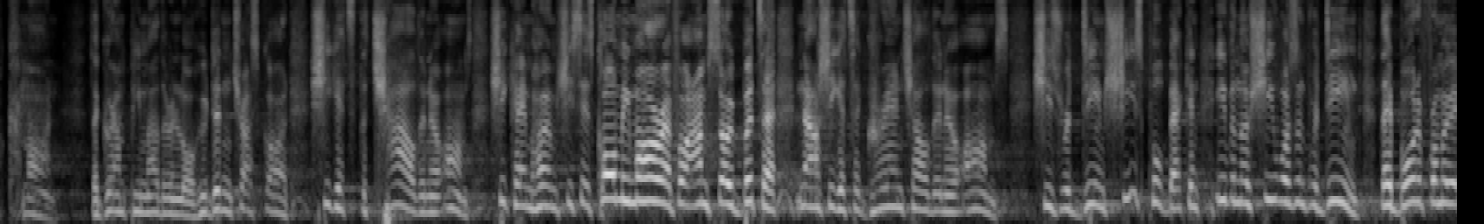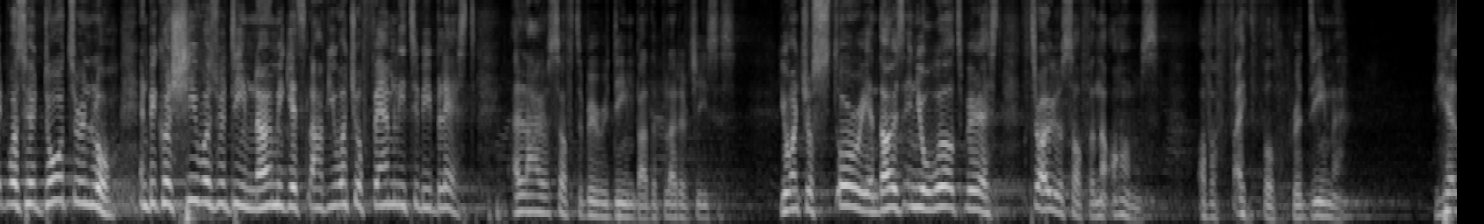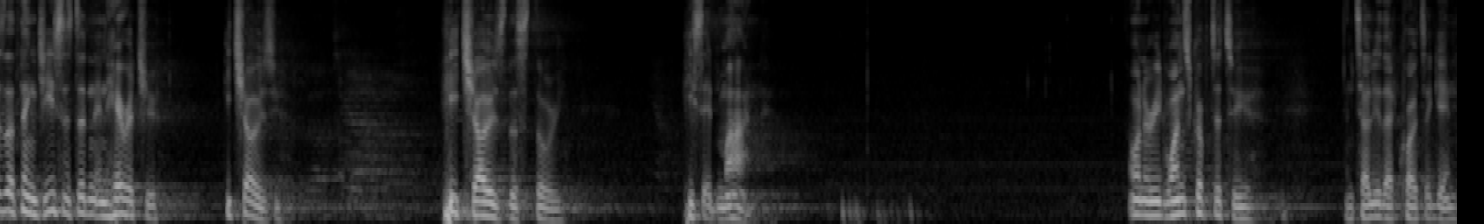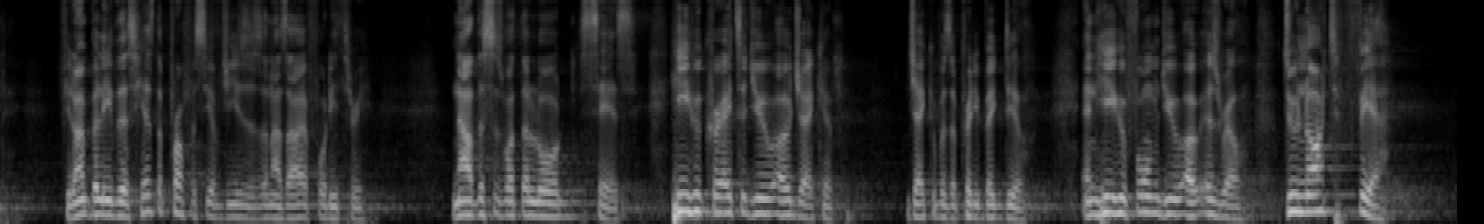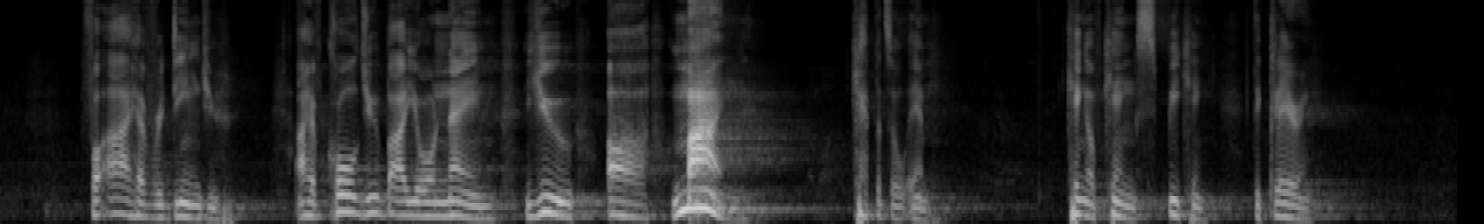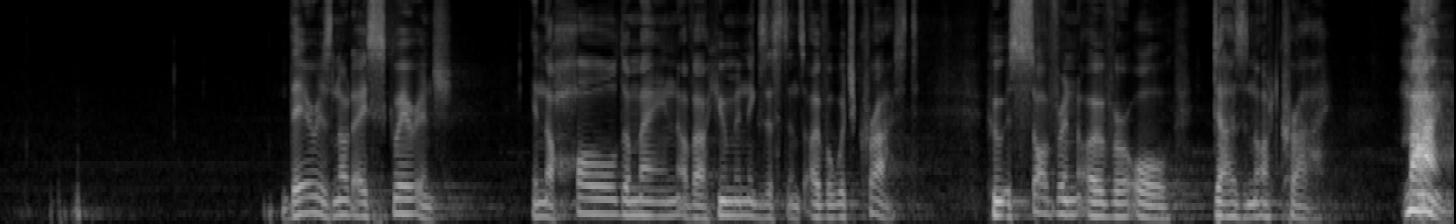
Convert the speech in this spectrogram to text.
Oh, come on the grumpy mother in law who didn't trust God, she gets the child in her arms. She came home. She says, Call me Mara, for I'm so bitter. Now she gets a grandchild in her arms. She's redeemed. She's pulled back. And even though she wasn't redeemed, they bought it from her. It was her daughter in law. And because she was redeemed, Naomi gets life. You want your family to be blessed, allow yourself to be redeemed by the blood of Jesus. You want your story and those in your world to be blessed, throw yourself in the arms of a faithful Redeemer. Here's the thing Jesus didn't inherit you. He chose you. He chose the story. He said, Mine. I want to read one scripture to you and tell you that quote again. If you don't believe this, here's the prophecy of Jesus in Isaiah 43. Now, this is what the Lord says He who created you, O Jacob, Jacob was a pretty big deal, and he who formed you, O Israel, do not fear, for I have redeemed you. I have called you by your name. You are mine. Capital M. King of kings, speaking, declaring. There is not a square inch in the whole domain of our human existence over which Christ, who is sovereign over all, does not cry, Mine.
